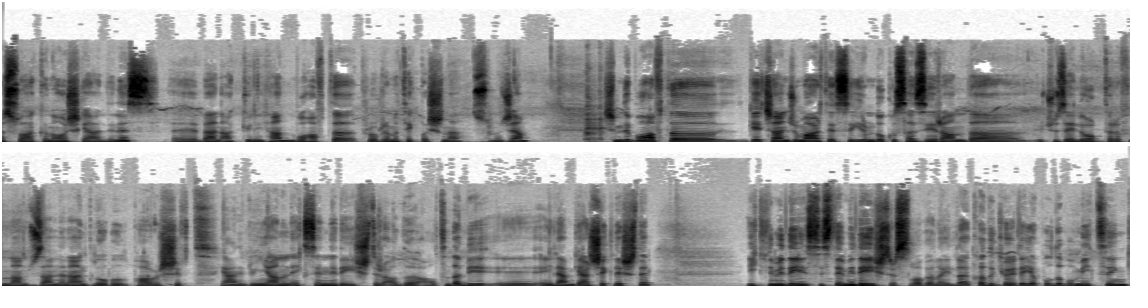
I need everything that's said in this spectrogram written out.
Merhabalar, Su Hakkı'na hoş geldiniz. Ee, ben Akgün İlhan. Bu hafta programı tek başına sunacağım. Şimdi bu hafta geçen cumartesi 29 Haziran'da 350 Org tarafından düzenlenen Global Power Shift yani dünyanın eksenini değiştir adı altında bir e, eylem gerçekleşti. İklimi değil sistemi değiştir sloganıyla Kadıköy'de yapıldı bu meeting.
